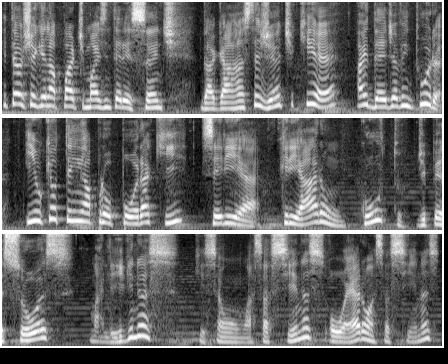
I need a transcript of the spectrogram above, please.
Então eu cheguei na parte mais interessante da garra rastejante, que é a ideia de aventura. E o que eu tenho a propor aqui seria criar um culto de pessoas malignas que são assassinas ou eram assassinas.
